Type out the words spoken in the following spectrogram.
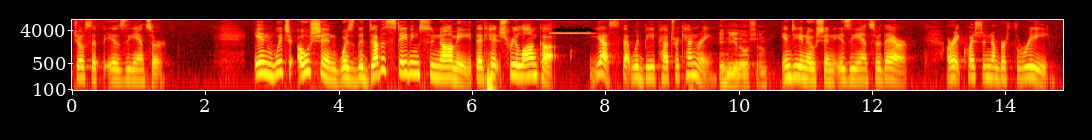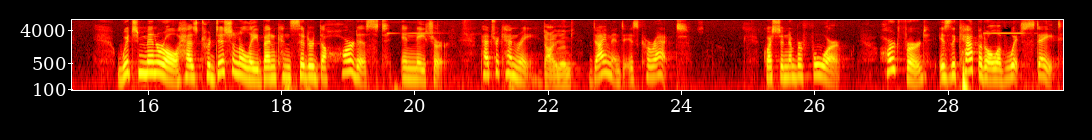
Joseph is the answer. In which ocean was the devastating tsunami that hit Sri Lanka Yes, that would be Patrick Henry. Indian Ocean. Indian Ocean is the answer there. All right, question number three. Which mineral has traditionally been considered the hardest in nature? Patrick Henry. Diamond. Diamond is correct. Question number four. Hartford is the capital of which state?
